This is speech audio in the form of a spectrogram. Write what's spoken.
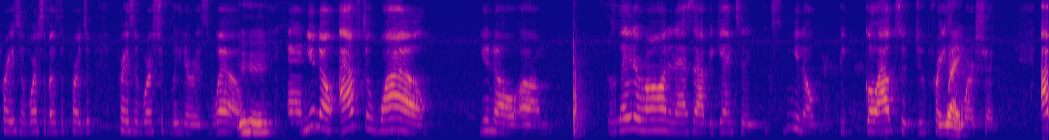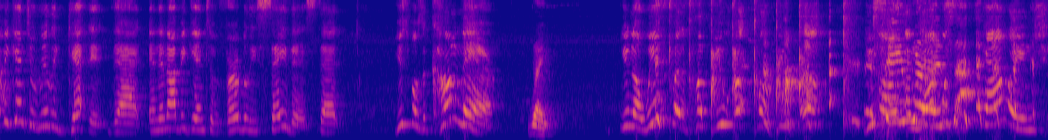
praise and worship. I was the praise, praise and worship leader as well. Mm-hmm. And you know, after a while, you know, um, later on, and as I began to, you know, be, go out to do praise right. and worship, I began to really get it that, and then I began to verbally say this that you're supposed to come there, right? You know, we're supposed to pump you up, pump you up. You know, Same and words. that was a challenge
